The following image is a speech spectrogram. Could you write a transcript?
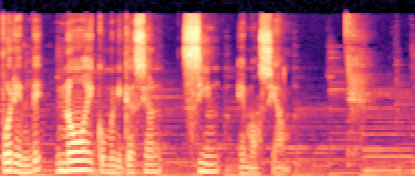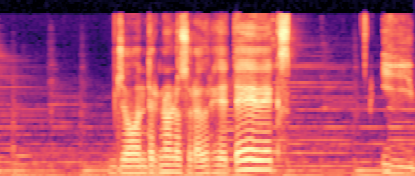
Por ende, no hay comunicación sin emoción. Yo entreno a los oradores de TEDx y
